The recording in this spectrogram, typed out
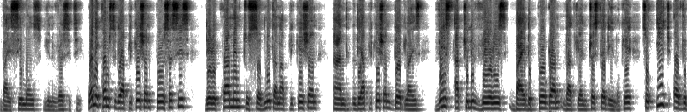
by Simmons University. When it comes to the application processes, the requirement to submit an application and the application deadlines. This actually varies by the program that you're interested in okay? So each of the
